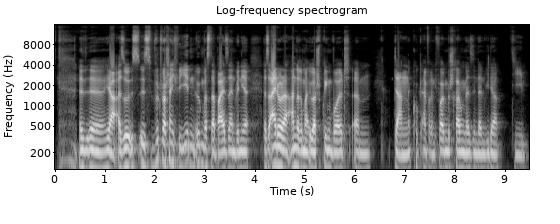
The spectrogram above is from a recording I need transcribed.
äh, ja, also es, es wird wahrscheinlich für jeden irgendwas dabei sein, wenn ihr das eine oder andere mal überspringen wollt. Ähm, dann guckt einfach in die Folgenbeschreibung, da sind dann wieder die,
